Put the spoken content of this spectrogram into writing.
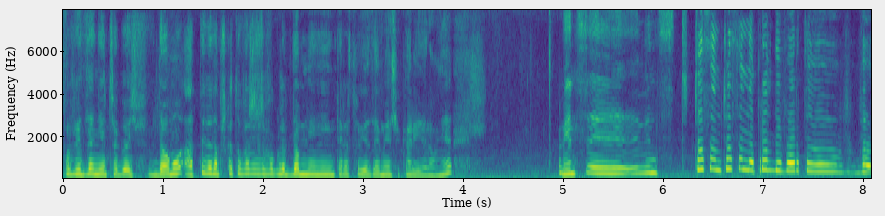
powiedzenie czegoś w domu, a ty na przykład uważasz, że w ogóle domu mnie nie interesuje, zajmuję się karierą, nie? Więc, więc czasem, czasem naprawdę warto, wa-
